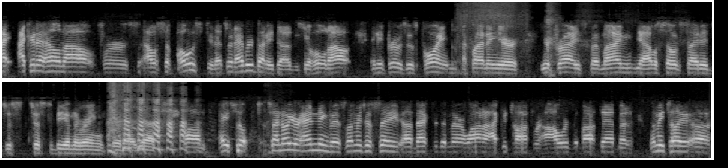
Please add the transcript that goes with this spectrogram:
I, I could have held out for. I was supposed to. That's what everybody does. Is you hold out and he proves his point by finding your your price. But mine, yeah, I was so excited just just to be in the ring. But, uh, yeah. um, hey, so so I know you're ending this. Let me just say uh, back to the marijuana. I could talk for hours about that, but let me tell you, uh,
